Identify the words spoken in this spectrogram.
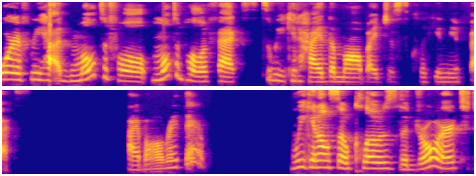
Or if we had multiple multiple effects, we could hide them all by just clicking the effects eyeball right there. We can also close the drawer to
